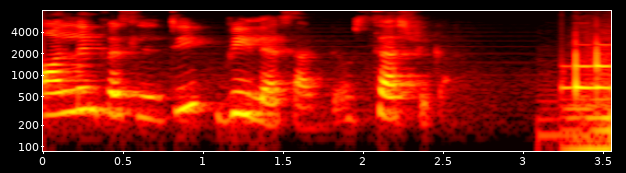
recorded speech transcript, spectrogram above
ਆਨਲਾਈਨ ਫੈਸਿਲਿਟੀ ਵੀ ਲੈ ਸਕਦੇ ਹੋ। ਸਤਿ ਸ਼੍ਰੀ ਅਕਾਲ।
